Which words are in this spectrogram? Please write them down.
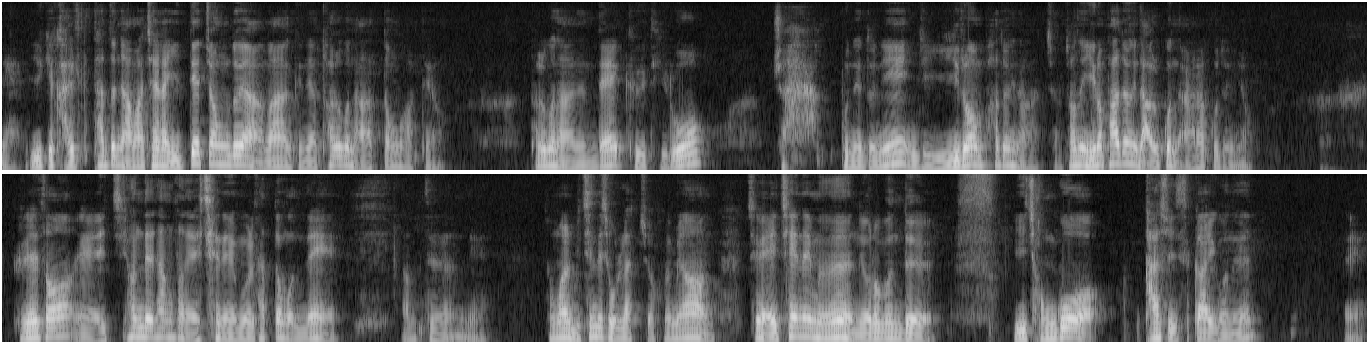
예, 이렇게 갈듯 하더니 아마 제가 이때 정도에 아마 그냥 털고 나왔던 것 같아요. 털고 나왔는데 그 뒤로 쫙 보내더니 이제 이런 파동이 나왔죠. 저는 이런 파동이 나올 건 알았거든요. 그래서 예, 현대상선 H&M을 샀던 건데 아무튼 예, 정말 미친 듯이 올랐죠. 그러면 지금 H&M은 여러분들 이 정고 갈 수 있을까 이거는 예.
